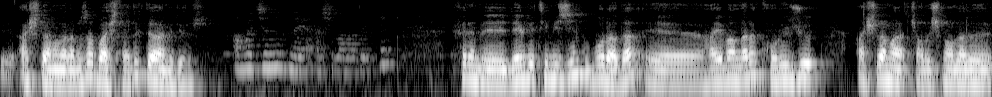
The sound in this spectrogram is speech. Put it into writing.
eee, aşılamalarımıza başladık, devam ediyoruz. Amacınız ne aşılamadaki? Efendim eee, devletimizin burada eee, hayvanlara koruyucu aşılama çalışmaları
